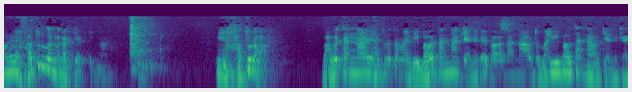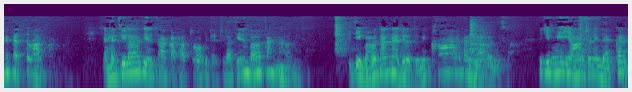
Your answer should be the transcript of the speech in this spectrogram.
මම මේ හතුරු කරන කට්ටියක් ඉන්නවා. මේ හතුරා භවතණ්ණාවේ හතුර තමයි විභවතණ්ණා කියන්නේ බෑ භවතණ්ණාවටමයි විභවතණ්ණාව කියන්නේ කියන්නේ පැත්ත මාර්ගකට. ඒ හැතිලා තියෙන තාකර හතුර අපිට ඇතිලා තියෙන භවතණ්ණාව නිසා. ඉතින් භවතණ්ණා ඇතුළත තියෙන කාම තණ්හාව නිසා. ඉතින් මේ යාන්ත්‍රණය දැක්කනම්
